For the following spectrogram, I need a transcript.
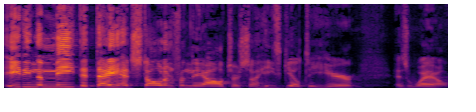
eating the meat that they had stolen from the altar. So he's guilty here as well.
